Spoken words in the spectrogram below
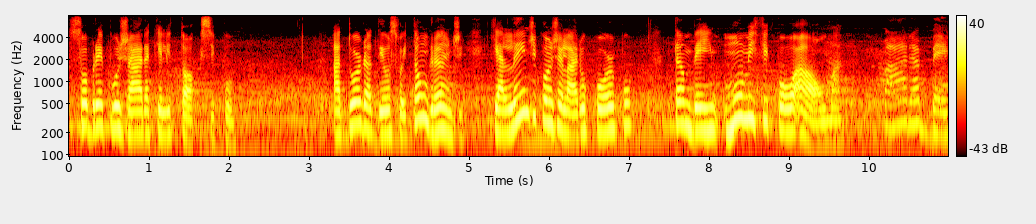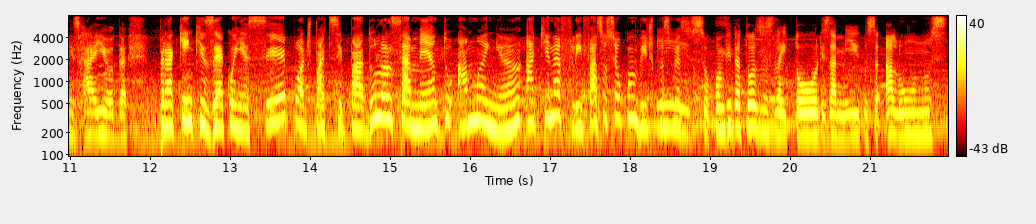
sobrepujar aquele tóxico. A dor a Deus foi tão grande que, além de congelar o corpo, também mumificou a alma. Parabéns, Railda. Para quem quiser conhecer, pode participar do lançamento amanhã aqui na FLI. Faça o seu convite para as pessoas. Isso, convida todos os leitores, amigos, alunos,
